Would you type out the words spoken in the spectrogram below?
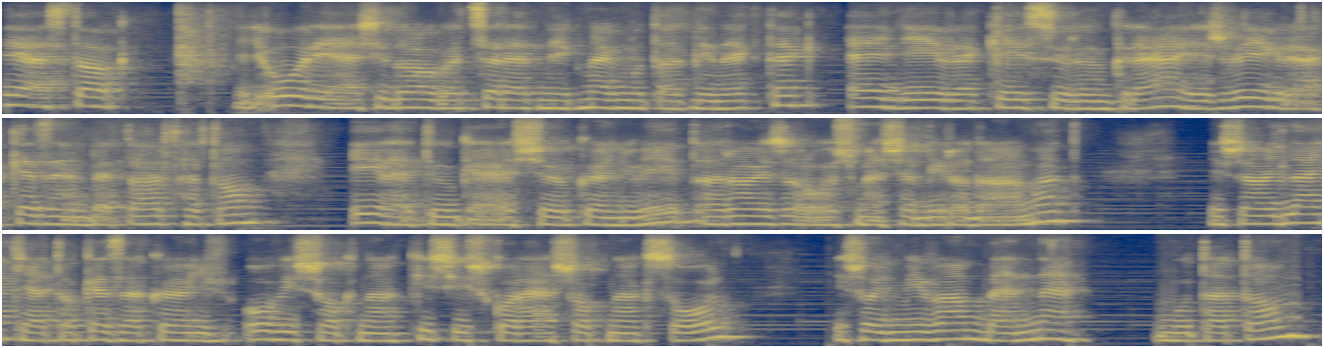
Sziasztok! Egy óriási dolgot szeretnék megmutatni nektek. Egy éve készülünk rá, és végre a kezembe tarthatom életünk első könyvét, a rajzolós mesebirodalmat. És ahogy látjátok, ez a könyv ovisoknak, kisiskolásoknak szól, és hogy mi van benne, mutatom.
